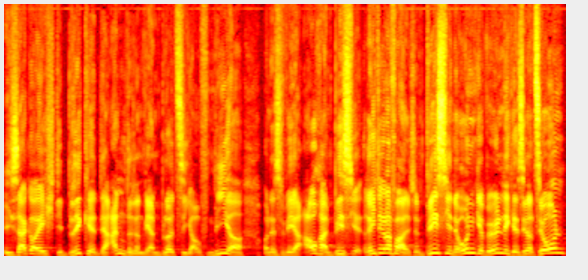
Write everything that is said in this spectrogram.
Ich sage euch, die Blicke der anderen wären plötzlich auf mir und es wäre auch ein bisschen, richtig oder falsch, ein bisschen eine ungewöhnliche Situation.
